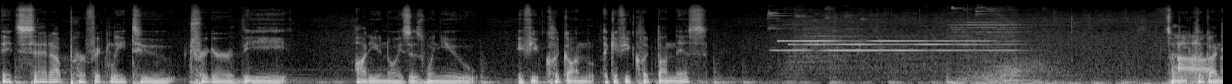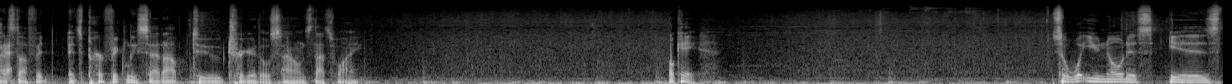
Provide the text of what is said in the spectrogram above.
it's set up perfectly to trigger the audio noises when you if you click on like if you clicked on this so when you Ah, click on okay. that stuff it, it's perfectly set up to trigger those sounds that's why okay. So what you notice is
